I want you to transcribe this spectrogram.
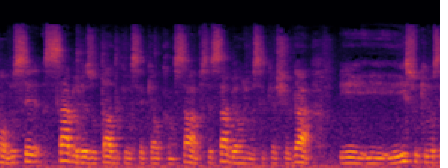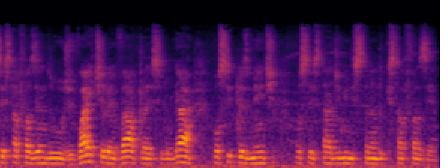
Bom, você sabe o resultado que você quer alcançar? Você sabe aonde você quer chegar? E, e, e isso que você está fazendo hoje vai te levar para esse lugar? Ou simplesmente você está administrando o que está fazendo.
